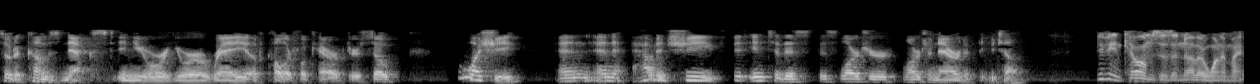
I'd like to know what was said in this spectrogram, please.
sort of comes next in your, your array of colorful characters. So, who was she? And, and how did she fit into this, this larger, larger narrative that you tell? Vivien Kellems is another one of my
